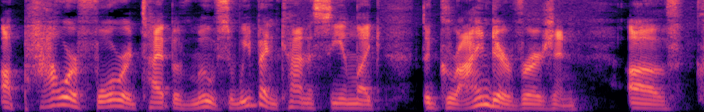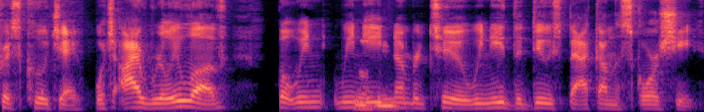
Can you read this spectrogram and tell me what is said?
a power forward type of move. So we've been kind of seeing like the grinder version of Chris Cloutier, which I really love. But we we need mm-hmm. number two. We need the deuce back on the score sheet.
